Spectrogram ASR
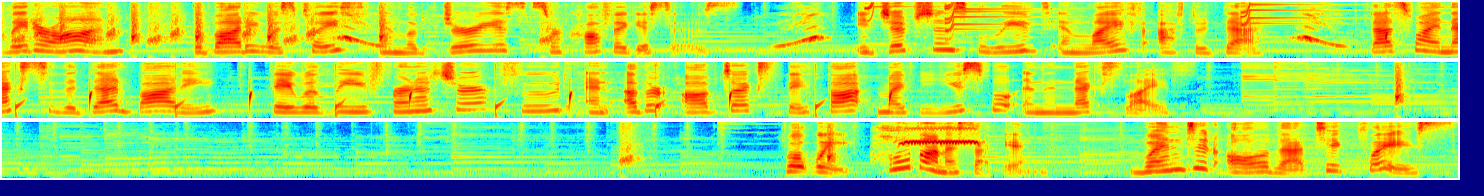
Later on, the body was placed in luxurious sarcophaguses. Egyptians believed in life after death. That's why next to the dead body, they would leave furniture, food, and other objects they thought might be useful in the next life. But wait, hold on a second. When did all of that take place?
